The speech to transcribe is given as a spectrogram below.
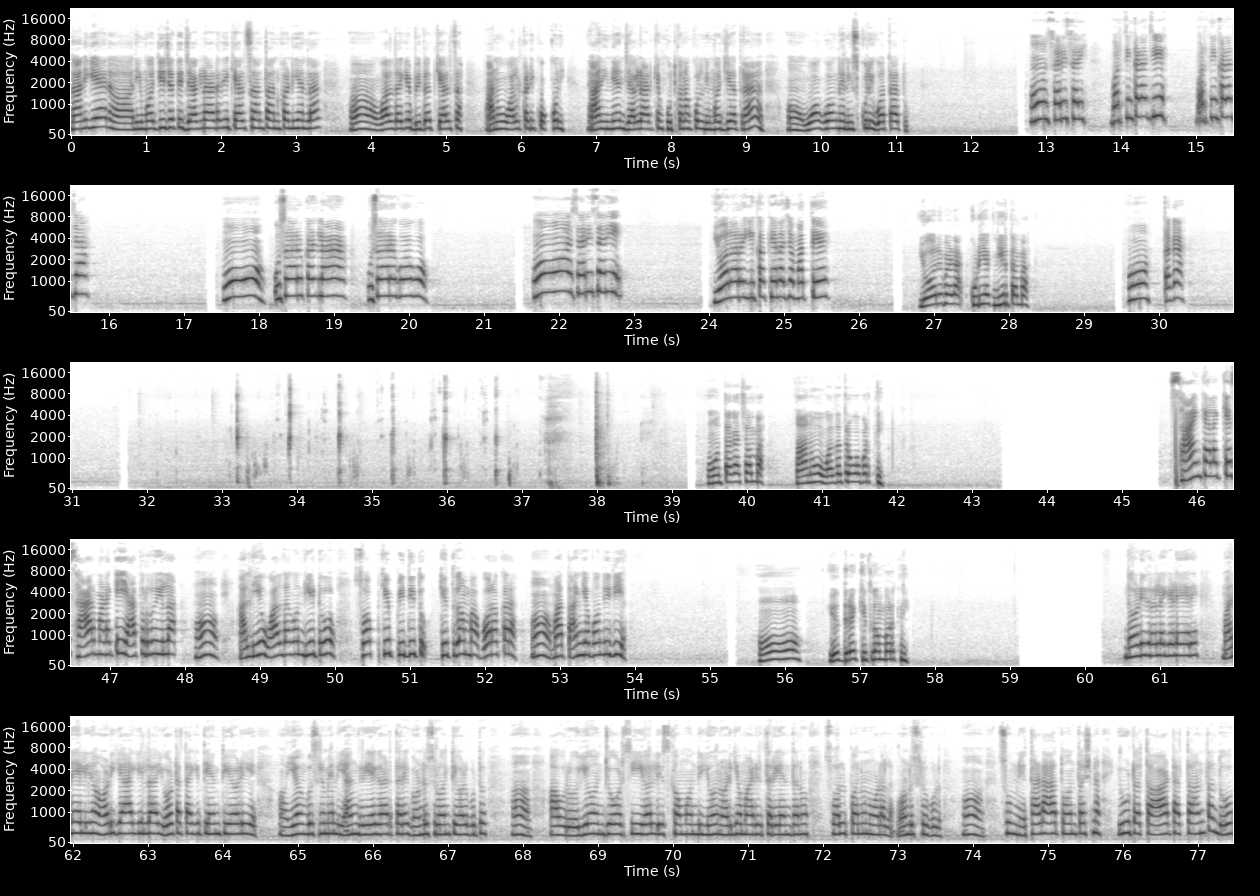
ನನಗೇನು ನಿಮ್ಮ ಅಜ್ಜಿ ಜೊತೆ ಜಗಳ ಆಡೋದೇ ಕೆಲಸ ಅಂತ ಅನ್ಕೊಂಡಿಯನ್ಲ? ಹ್ಞೂ ಹೊಲ್ದಾಗೆ ಬಿದ್ದದ ಕೆಲಸ. ನಾನು ಹೊಲ್ ಕಡೆಗೆ ಹೋಗ್ಕೊನಿ ನಾನು ಇನ್ನೇನು ಜಗಳ ಆಡ್ಕೊಂಡು ಕುತ್ಕೊಳಕ್ಕಲ್ಲ ನಿಮ್ಮ ಅಜ್ಜಿ ಹತ್ರ? ಹ್ಞೂ ಹೋಗಿ ಹೋಗಿ ನಾನು ಸ್ಕೂಲಿಗೆ ಓದ್ತಾತು ಯೋನು ಬೇಡ ಕುಡಿಯಕ್ಕೆ ನೀರು ತಂಬ ಹ್ಮ್ ತಗ ಹ್ಞೂ ತಗ ಚಂಬ. ನಾನು ಹೊಲ್ದತ್ರ ಹೋಗಿ ಬರ್ತೀನಿ. ಸಾಯಂಕಾಲಕ್ಕೆ ಸಾರ್ ಮಾಡಕ್ಕೆ ಯಾತರದು ಇಲ್ಲ. ಹ್ಮ್ ಅಲ್ಲಿ ಹೊಲ್ದಾಗ ಒಂದ್ ಈಟು ಸೊಪ್ಪು ಕಿಪ್ ಇದ್ದಿತ್ತು. ಕಿತ್ಕೊಂಬ ಬೋರಕ್ಕರ ಹ್ಮ್ ಮತ್ತೆ ಹಂಗೆ ಬಂದಿದೀಯ ಹ್ಞೂ ಇದ್ರೆ ಕಿತ್ಕೊಂಬರ್ತೀನಿ ನೋಡಿದ್ರಲ್ಲ ಗೆಳೆಯರೇ ಮನೆಯಲ್ಲಿ ಅಡುಗೆ ಆಗಿಲ್ಲ ಯೋಟತ್ತಾಗಿತ್ತೆ ಅಂತ ಹೇಳಿ ಹೆಂಗಸ್ರ ಮೇಲೆ ಹೆಂಗ್ ರೇಗಾಡ್ತಾರೆ ಗಂಡಸ್ರು ಅಂತ ಹೇಳ್ಬಿಟ್ಟು ಹಾ ಅವರು ಇವನ್ ಜೋಡಿಸಿ, ಎಲ್ಲಿ ಇಸ್ಕೊಂಬಂದು ಇವನ್ ಅಡುಗೆ ಮಾಡಿರ್ತಾರೆ ಅಂತಾನು ಸ್ವಲ್ಪನೂ ನೋಡಲ್ಲ ಗಂಡಸ್ರುಗಳು. ಹಾ ಸುಮ್ಮನೆ ತಡ ಆತು ಅಂದ ತಕ್ಷಣ ಊಟತ್ತ, ಆಟತ್ತ ಅಂತಂದು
